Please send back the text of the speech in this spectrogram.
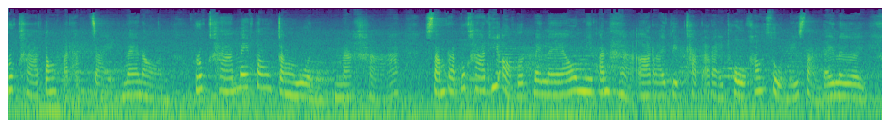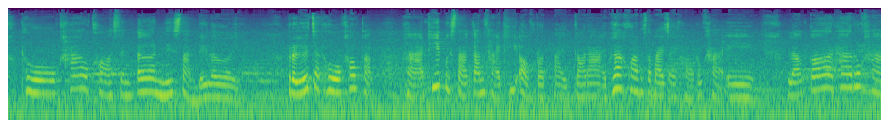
ลูกค้าต้องประทับใจแน่นอน ลูกค้าไม่ต้องกังวลนะคะสำหรับลูกค้าที่ออกรถไปแล้วมีปัญหาอะไรติดขัดอะไรโทรเข้าศูนย์นิสสันได้เลย โทรเข้า call center นิสสันได้เลย หรือจะโทรเข้ากับ หาที่ปรึกษาการขายที่ออกรถไปก็ได้ เพื่อความสบายใจของลูกค้าเอง แล้วก็ถ้าลูกค้า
